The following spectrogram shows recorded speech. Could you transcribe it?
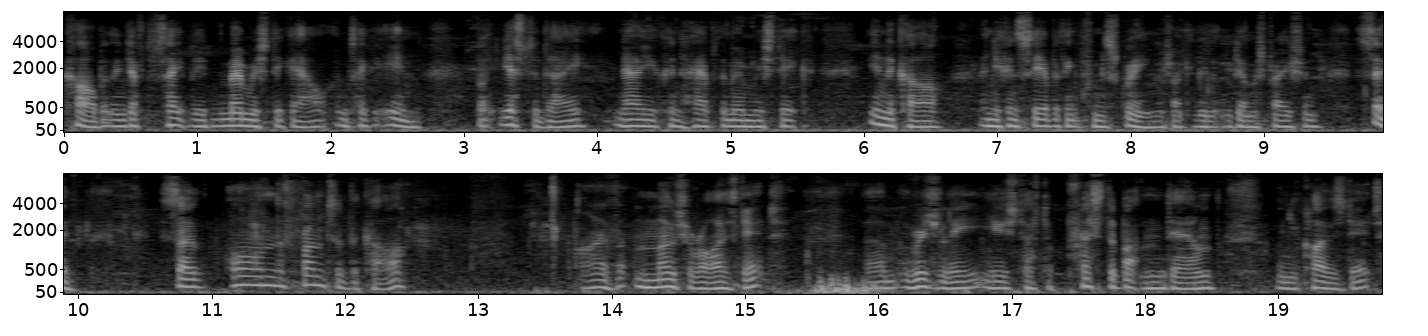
car but then you'd have to take the memory stick out and take it in but yesterday now you can have the memory stick in the car and you can see everything from the screen which I'll give you a little demonstration soon so on the front of the car I've motorized it Um, originally, you used to have to press the button down when you closed it.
